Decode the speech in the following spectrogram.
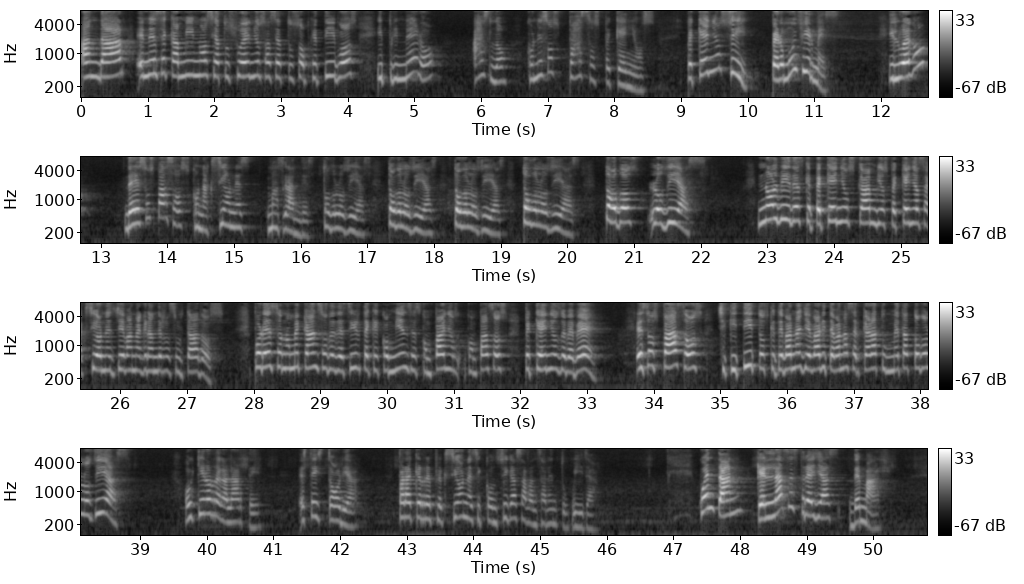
a andar en ese camino hacia tus sueños, hacia tus objetivos. Y primero, hazlo con esos pasos pequeños. Pequeños, sí, pero muy firmes. Y luego, de esos pasos, con acciones más grandes, todos los días, todos los días, todos los días, todos los días, todos los días. No olvides que pequeños cambios, pequeñas acciones llevan a grandes resultados. Por eso no me canso de decirte que comiences con, pasos pequeños de bebé. Esos pasos chiquititos que te van a llevar y te van a acercar a tu meta todos los días. Hoy quiero regalarte esta historia para que reflexiones y consigas avanzar en tu vida. Cuentan que en las estrellas de mar,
